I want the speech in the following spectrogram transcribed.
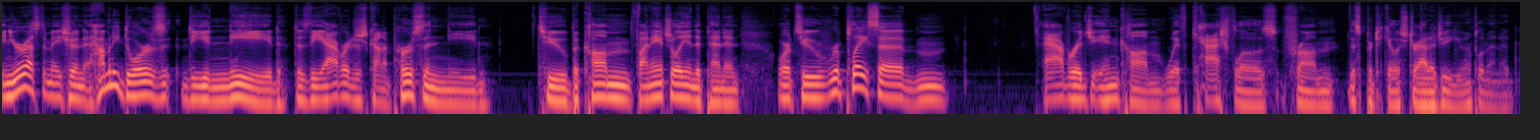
In your estimation, how many doors do you need? Does the average kind of person need to become financially independent or to replace a average income with cash flows from this particular strategy you implemented?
